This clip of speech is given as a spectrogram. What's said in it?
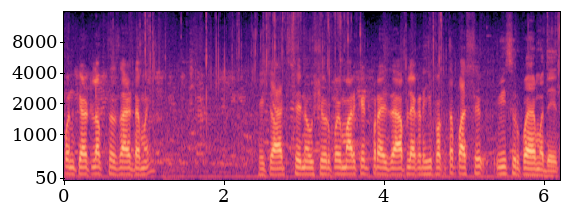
पण कॅटलॉगचाच आयटम आहे. ह्याचे आठशे नऊशे रुपये मार्केट प्राईज आहे. आपल्याकडे ही फक्त पाचशे वीस रुपयामध्येच.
